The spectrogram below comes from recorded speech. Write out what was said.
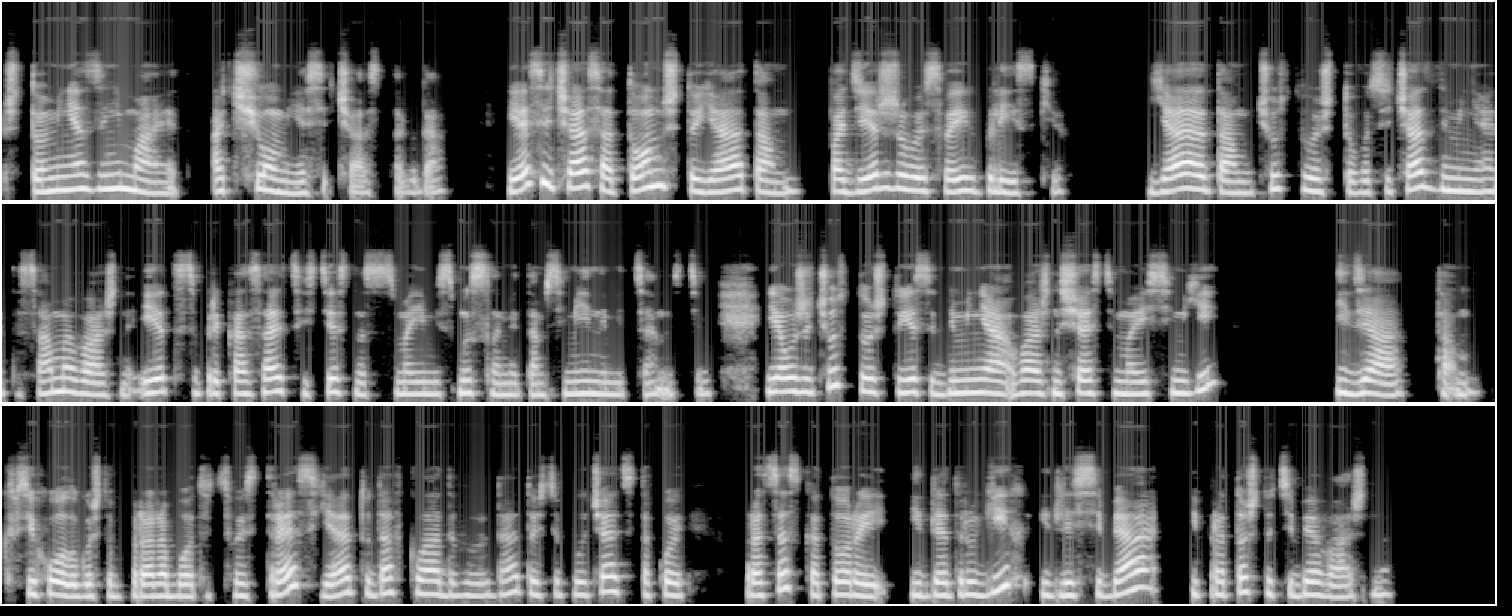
что меня занимает, о чем я сейчас тогда. Я сейчас о том, что я там поддерживаю своих близких, я там чувствую, что вот сейчас для меня это самое важное. И это соприкасается, естественно, с моими смыслами, там, семейными ценностями. Я уже чувствую, что если для меня важно счастье моей семьи, идя там к психологу, чтобы проработать свой стресс, я туда вкладываю, да, то есть и получается такой процесс, который и для других, и для себя, и про то, что тебе важно.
